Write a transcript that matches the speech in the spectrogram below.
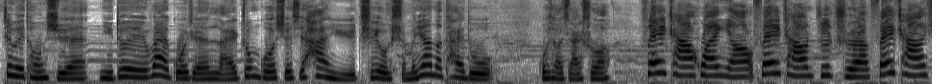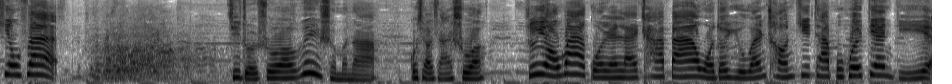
这位同学：“你对外国人来中国学习汉语持有什么样的态度？”郭晓霞说：“非常欢迎，非常支持，非常兴奋。”记者说：“为什么呢？”郭晓霞说：“只有外国人来插班，我的语文成绩才不会垫底。”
